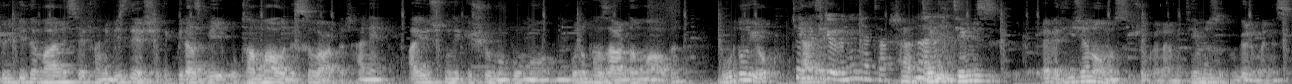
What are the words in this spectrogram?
Türkiye'de maalesef hani biz de yaşadık. Biraz bir utanma algısı vardır. Hani ay üstündeki şu mu bu mu bunu pazardan mı aldın? Burada o yok. Temiz yani, görünün yeter. Ha, temiz, temiz evet hijyen olması çok önemli. Temiz görünmeniz,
